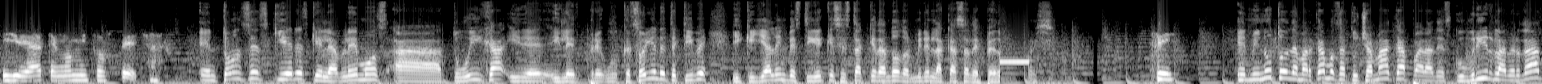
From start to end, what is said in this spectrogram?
y yo ya tengo mis sospechas. Entonces quieres que le hablemos a tu hija y le, y le pregunto que soy el detective y que ya le investigué que se está quedando a dormir en la casa de Pedro. Pues. Sí, En minutos le marcamos a tu chamaca para descubrir la verdad.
